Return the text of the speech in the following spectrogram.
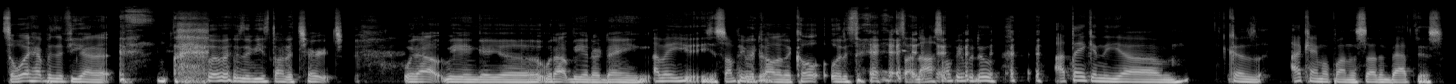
So what happens if you got a? what happens if you start a church without being a uh, without being ordained? I mean, you, some People do. call it a cult. What is that? So, nah, some people do. I think in the um, because I came up on the Southern Baptist,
